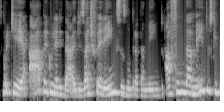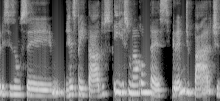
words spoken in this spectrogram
porque há peculiaridades, há diferenças no tratamento, há fundamentos que precisam ser respeitados e isso não acontece. Grande parte,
